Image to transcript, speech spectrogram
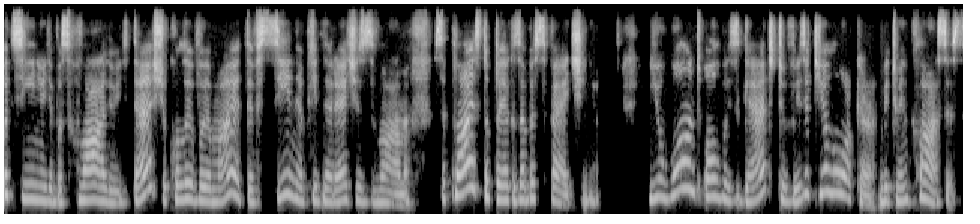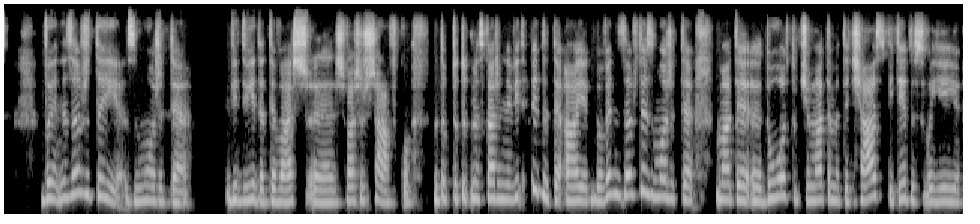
оцінюють або схвалюють те, що коли ви маєте всі необхідні речі з вами. Supplies, тобто як забезпечення. You won't always get to visit your locker between classes. Ви не завжди зможете відвідати ваш, е, вашу шафку. Ну, тобто тут ми скажемо не відвідати, а якби ви не завжди зможете мати е, доступ чи матимете час піти до своєї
